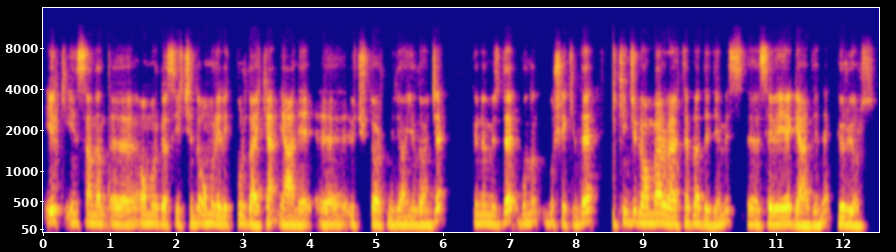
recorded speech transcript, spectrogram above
ilk insanın e, omurgası içinde omurilik buradayken yani e, 3-4 milyon yıl önce günümüzde bunun bu şekilde ikinci lombar vertebra dediğimiz e, seviyeye geldiğini görüyoruz.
